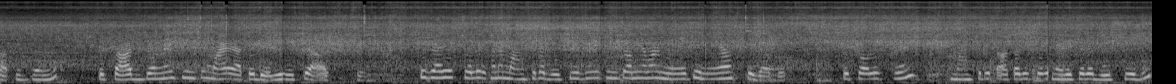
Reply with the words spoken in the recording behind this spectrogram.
বাপির জন্য। তো তার জন্যই কিন্তু মায়ের এত দেরি হতে আসছে। তো যাই হোক, চলো এখানে মাংসটা বসিয়ে দিয়ে কিন্তু আমি আমার মেয়েকে নিয়ে আসতে যাব। তো চলো ফ্রেন্ড, মাংসটা তাড়াতাড়ি করে নেড়ে চেড়ে বসিয়ে দিই।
